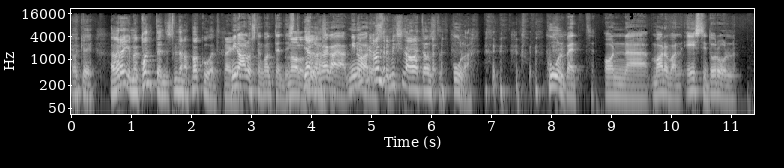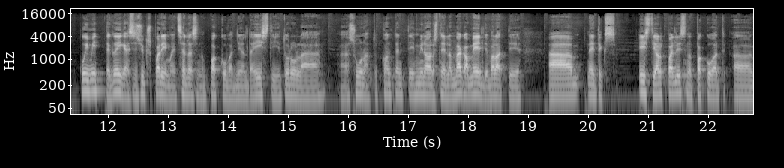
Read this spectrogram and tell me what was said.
okei okay.. aga räägime content'ist, mida nad pakuvad. mina alustan content'ist No no,, mul on väga hea, minu arust Andre, miks sina alati alustad? kuula. Coolbet on, ma arvan, Eesti turul, kui mitte kõige, siis üks parimaid selles, et nad pakuvad nii-öelda Eesti turule äh, suunatud content'i, minu arust neil on väga meeldiv alati äh, näiteks Eesti jalgpallis nad pakuvad äh,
